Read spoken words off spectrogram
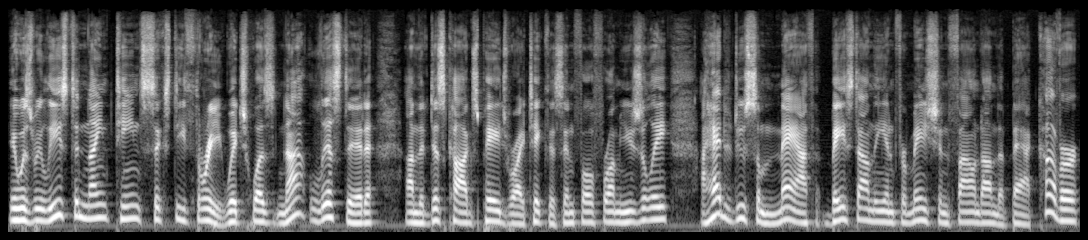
It was released in 1963, which was not listed on the Discogs page where I take this info from usually. I had to do some math based on the information found on the back cover,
